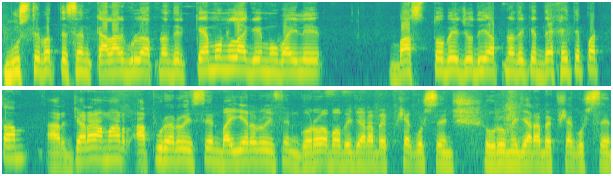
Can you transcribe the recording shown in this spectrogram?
বুঝতে পারতেছেন কালারগুলো আপনাদের কেমন লাগে মোবাইলে বাস্তবে যদি আপনাদেরকে দেখাইতে পারতাম। আর যারা আমার আপুরা রয়েছেন, ভাইয়ারা রয়েছেন, ঘরোয়াভাবে যারা ব্যবসা করছেন শোরুমে যারা ব্যবসা করছেন,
